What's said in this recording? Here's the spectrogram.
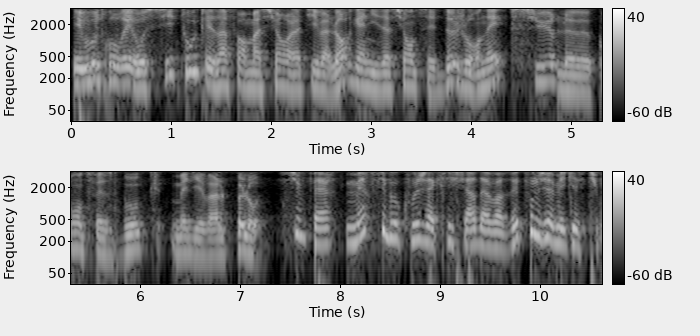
et vous trouverez aussi toutes les informations relatives à l'organisation de ces deux journées sur le compte Facebook Médiéval Pelot. Super, merci beaucoup Jacques Richard d'avoir répondu à mes questions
